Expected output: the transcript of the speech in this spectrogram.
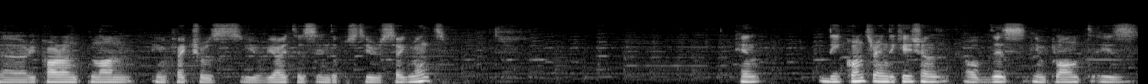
uh, recurrent non-infectious uveitis in the posterior segment. And the contraindication of this implant is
